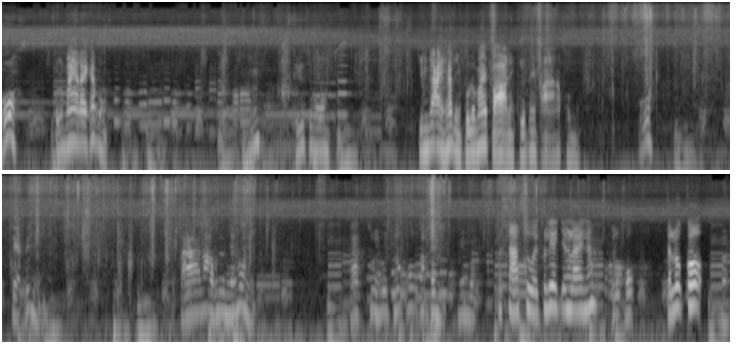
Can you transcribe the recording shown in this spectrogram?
โอ้ผลไม้อะไรครับลุงหืมถือชิมอมกินได้ครับนี่ผลไม้ป่าเนี่ยเกิดในป่าครับผมโอ้แสบด้วยนี่ตาเล่าคนอื่นอย่างโน้นนี่ตาสวยเฮ้ยตะลุโกครับผมเม่นบ่ภาษาสวยเขาเรียกอย่างไรนะตะลุโกตะโลโกะครับ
